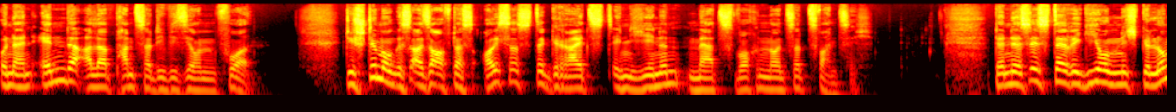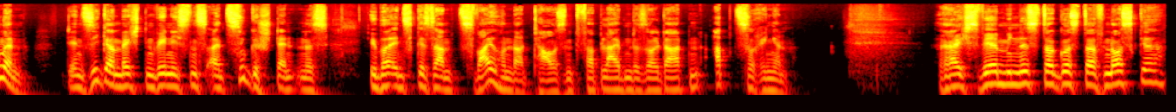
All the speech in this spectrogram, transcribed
und ein Ende aller Panzerdivisionen vor. Die Stimmung ist also auf das Äußerste gereizt in jenen Märzwochen 1920. Denn es ist der Regierung nicht gelungen, den Siegermächten wenigstens ein Zugeständnis über insgesamt 200.000 verbleibende Soldaten abzuringen. Reichswehrminister Gustav Noske,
